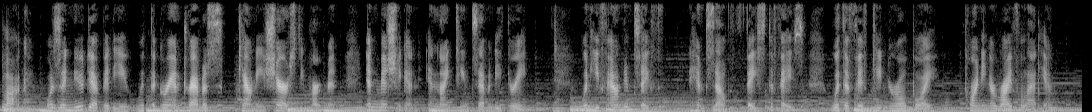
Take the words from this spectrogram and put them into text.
Block was a new deputy with the Grand Traverse County Sheriff's Department in Michigan in 1973 when he found himself, himself face to face with a 15 year old boy pointing a rifle at him.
